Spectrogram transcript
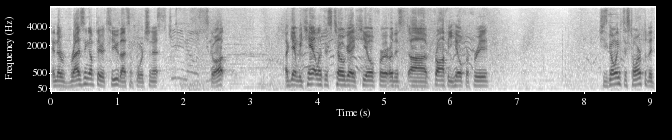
And they're rezzing up there, too. That's unfortunate. Let's go up. Again, we can't let this Toga heal for... Or this uh, Froppy heal for free. She's going to Storm for the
